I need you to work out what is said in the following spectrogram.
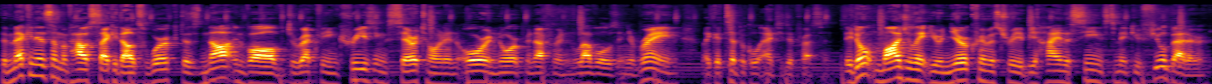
The mechanism of how psychedelics work does not involve directly increasing serotonin or norepinephrine levels in your brain like a typical antidepressant. They don't modulate your neurochemistry behind the scenes to make you feel better.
